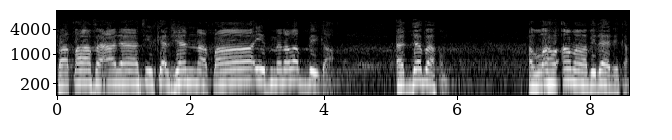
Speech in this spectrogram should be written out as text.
فطاف على تلك الجنة طائف من ربك. أدبهم. الله أمر بذلك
